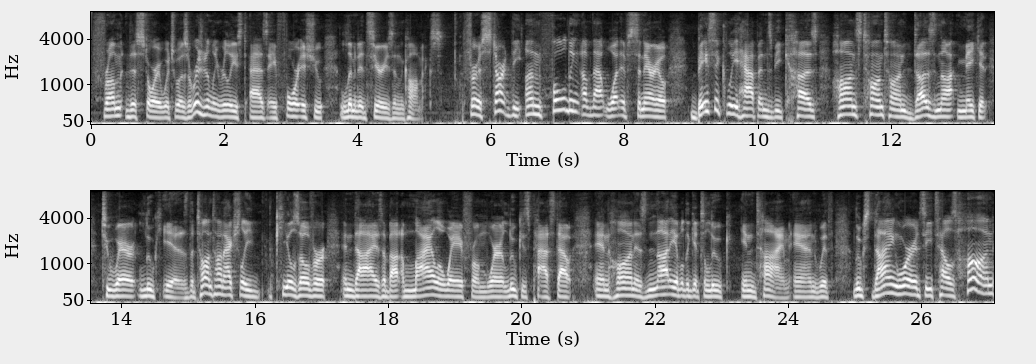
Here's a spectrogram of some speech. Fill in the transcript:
from this story, which was originally released as a four issue limited series in the comics for a start, the unfolding of that what if scenario basically happens because Han's Tauntaun does not make it to where Luke is. The Tauntaun actually keels over and dies about a mile away from where Luke is passed out, and Han is not able to get to Luke in time. And with Luke's dying words, he tells Han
